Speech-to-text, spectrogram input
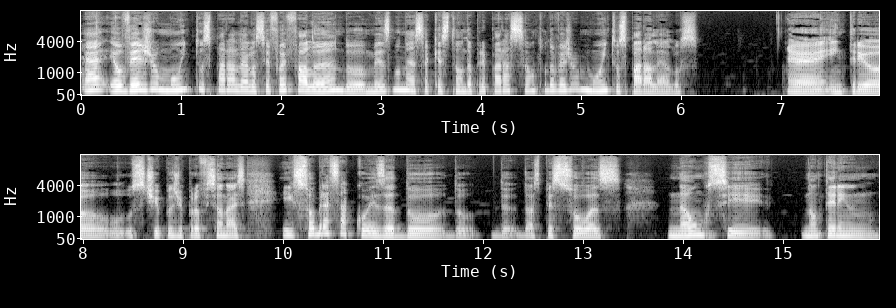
É, eu vejo muitos paralelos. Você foi falando, mesmo nessa questão da preparação, toda eu vejo muitos paralelos é, entre o, os tipos de profissionais. E sobre essa coisa do, do, do das pessoas não se não terem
